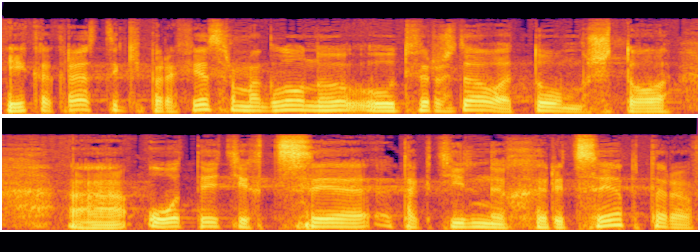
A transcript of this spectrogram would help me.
И как раз-таки профессор Маглон утверждал о том, что а, от этих С-тактильных рецепторов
